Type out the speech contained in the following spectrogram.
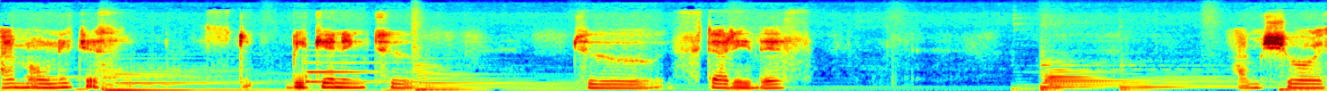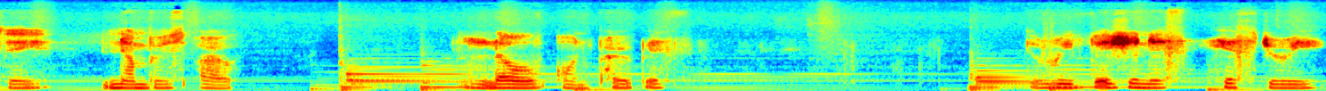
I'm only just st- beginning to to study this. I'm sure the numbers are low on purpose. Revisionist history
